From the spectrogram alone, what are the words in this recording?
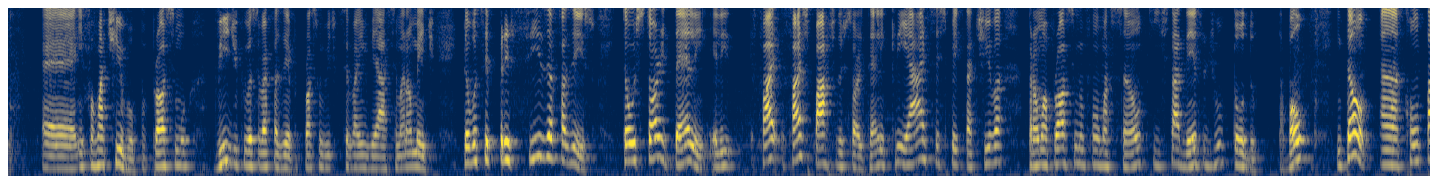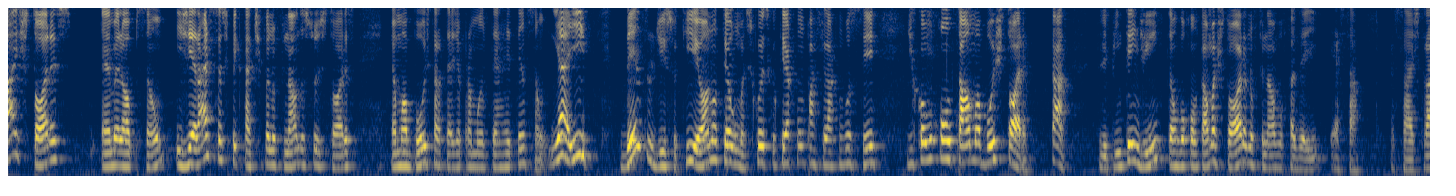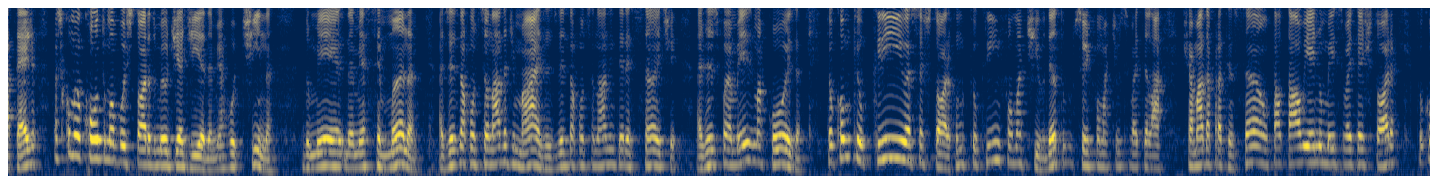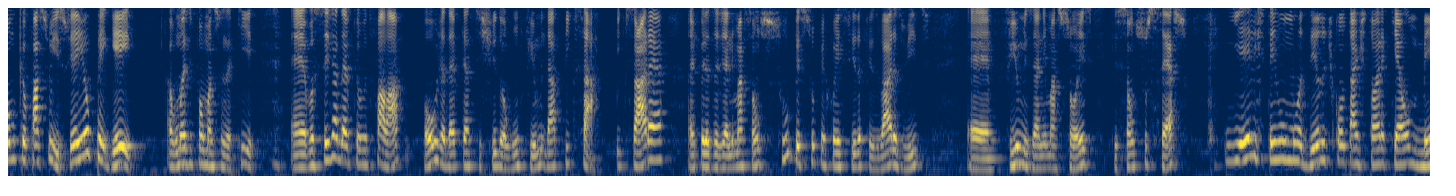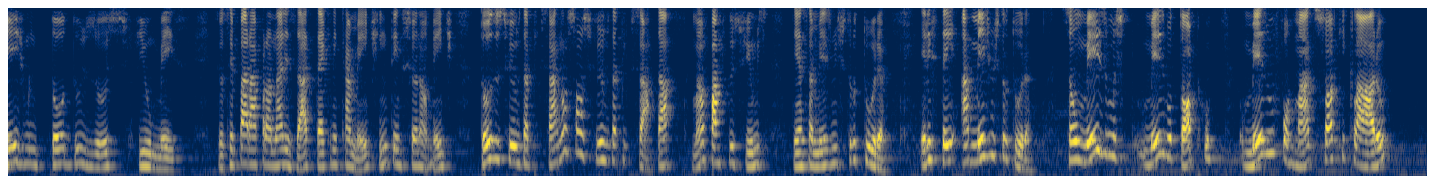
é, informativo, para o próximo vídeo que você vai fazer, para o próximo vídeo que você vai enviar semanalmente. Então você precisa fazer isso. Então o storytelling, ele faz, faz parte do storytelling criar essa expectativa para uma próxima informação que está dentro de um todo, tá bom? Então, uh, contar histórias é a melhor opção e gerar essa expectativa no final das suas histórias é uma boa estratégia para manter a retenção. E aí, dentro disso aqui, eu anotei algumas coisas que eu queria compartilhar com você de como contar uma boa história. Tá, Felipe, entendi, então vou contar uma história, no final vou fazer essa essa estratégia, mas como eu conto uma boa história do meu dia a dia, da minha rotina, do meu, da minha semana, às vezes não aconteceu nada demais, às vezes não aconteceu nada interessante, às vezes foi a mesma coisa. Então, como que eu crio essa história? Como que eu crio informativo? Dentro do seu informativo você vai ter lá chamada para atenção, tal, tal, e aí no meio você vai ter a história. Então, como que eu faço isso? E aí eu peguei algumas informações aqui. É, você já deve ter ouvido falar ou já deve ter assistido algum filme da Pixar. Pixar é a empresa de animação super, super conhecida, fez vários vídeos, é, filmes e animações que são sucesso. E eles têm um modelo de contar a história que é o mesmo em todos os filmes. Se você parar para analisar tecnicamente, intencionalmente, todos os filmes da Pixar, não só os filmes da Pixar, tá? A maior parte dos filmes tem essa mesma estrutura. Eles têm a mesma estrutura. São o mesmo, mesmo tópico, o mesmo formato, só que, claro,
